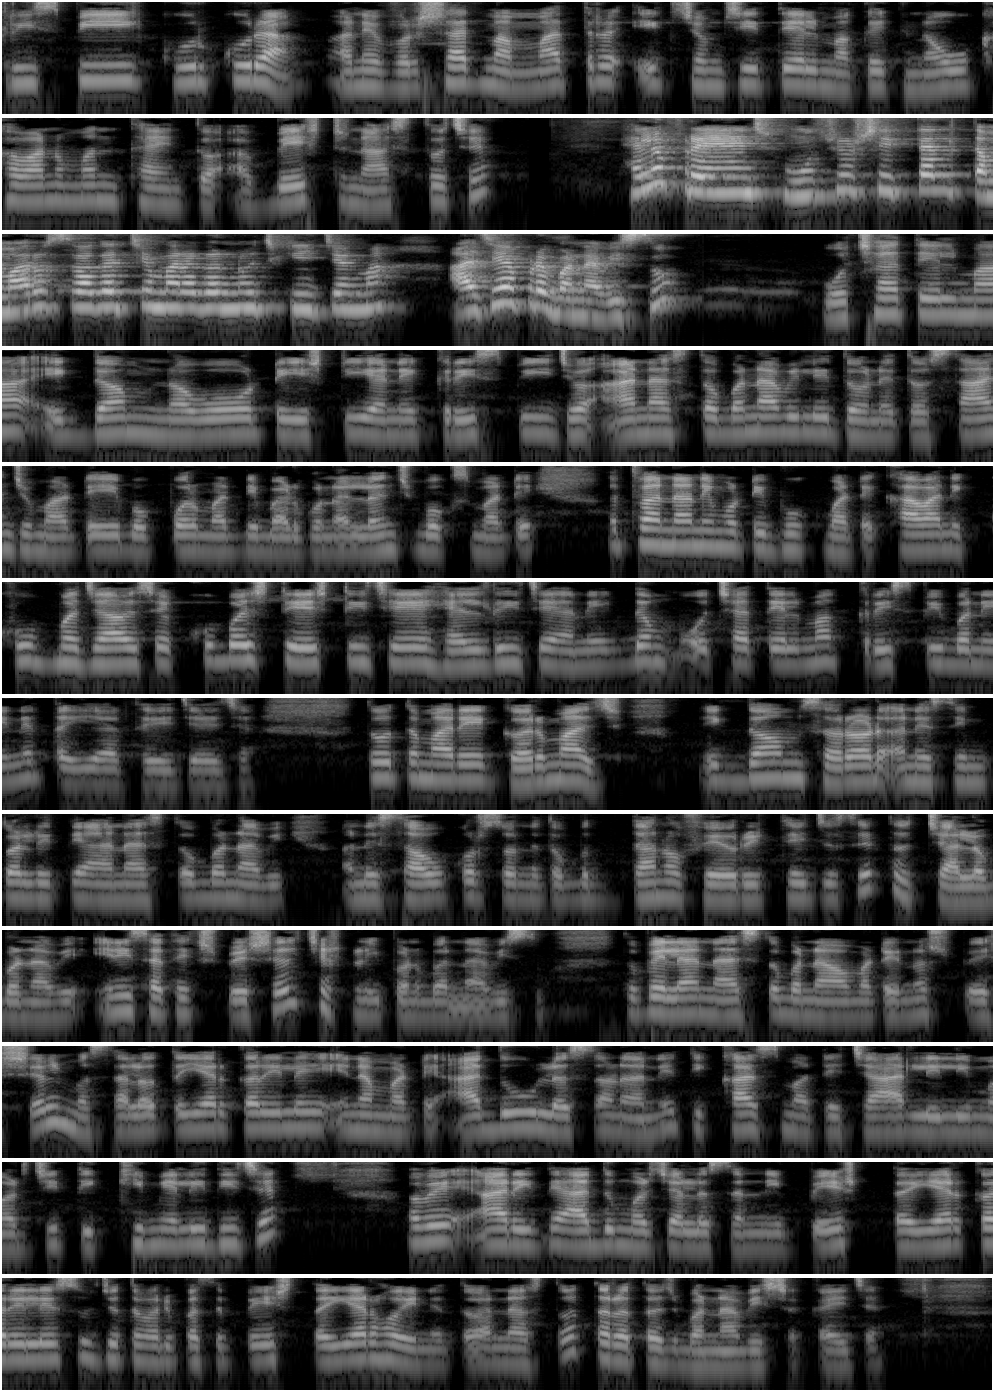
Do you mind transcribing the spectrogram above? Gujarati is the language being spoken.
ક્રિસ્પી કુરકુરા અને વરસાદમાં માત્ર એક ચમચી તેલમાં કંઈક નવું ખાવાનું મન થાય તો આ બેસ્ટ નાસ્તો છે. હેલો ફ્રેન્ડ્સ હું છું શીતલ. તમારું સ્વાગત છે મારા ઘરનું જ કિચનમાં આજે આપણે બનાવીશું ઓછા તેલમાં એકદમ નવો, ટેસ્ટી અને ક્રિસ્પી જો આ નાસ્તો બનાવી લીધો ને તો સાંજ માટે, બપોર માટે બાળકોના લંચ બોક્સ માટે અથવા નાની મોટી ભૂખ માટે ખાવાની ખૂબ મજા આવશે ખૂબ જ ટેસ્ટી છે, હેલ્ધી છે અને એકદમ ઓછા તેલમાં ક્રિસ્પી બનીને તૈયાર થઈ જાય છે. તો તમારે ઘરમાં જ એકદમ સરળ અને સિમ્પલ રીતે આ નાસ્તો બનાવી અને સર્વ કરશો ને તો બધાનો ફેવરિટ થઈ જશે, તો ચાલો બનાવીએ. એની સાથે એક સ્પેશિયલ ચટણી પણ બનાવીશું. તો પહેલાં નાસ્તો બનાવવા માટેનો સ્પેશિયલ મસાલો તૈયાર કરી લઈએ. એના માટે આદુ, લસણ અને તીખાસ માટે ચાર લીલી મરચી તીખી મેં લીધી છે. હવે આ રીતે આદુ, મરચાં, લસણની પેસ્ટ તૈયાર કરી લેશું. જો તમારી પાસે પેસ્ટ તૈયાર હોય ને તો આ નાસ્તો તરત જ બનાવી શકાય છે.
